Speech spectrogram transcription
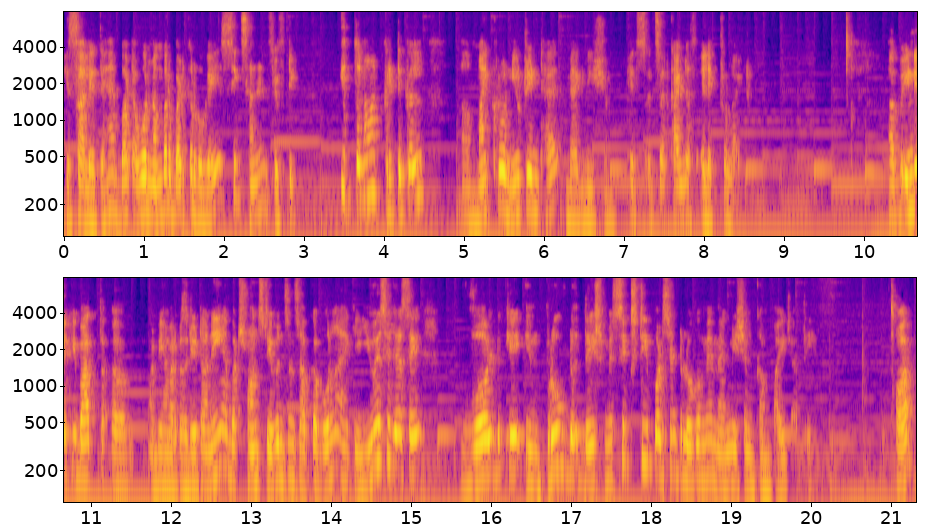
हिस्सा लेते हैं बट वो नंबर बढ़कर हो गए सिक्स हंड्रेड फिफ्टी इतना क्रिटिकल माइक्रो न्यूट्रिएंट है magnesium. It's it's a kind of electrolyte अब इंडिया की बात अभी हमारे पास डेटा नहीं है बट शॉन स्टीवनसन साहब का बोलना है कि यूएसए जैसे वर्ल्ड के इम्प्रूव्ड देश में 60 परसेंट लोगों में मैग्नीशियम कम पाई जाती है। और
